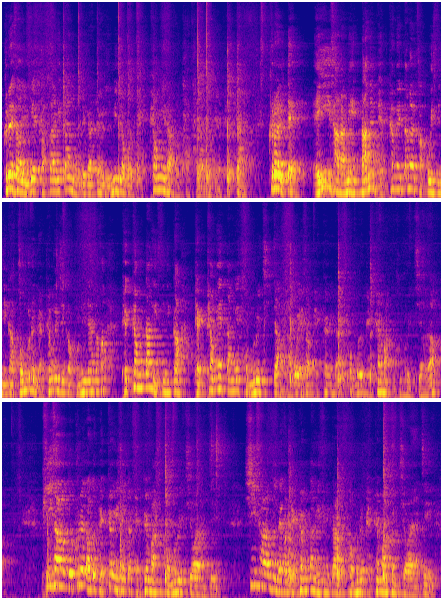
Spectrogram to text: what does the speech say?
그래서 이게 각각의 땅 우리가 좀 임의적으로 100평이라고 다 잡아볼게요. 100평. 그럴 때 A 사람이 나는 100평의 땅을 갖고 있으니까 건물을 몇 평을 짓까 고민하다가 100평 땅이 있으니까 100평의 땅에 건물을 짓자라고 해서 100평의 땅에 건물을 100평만큼 건물을 지어요. B 사람도 그래 나도 100평 있으니까 100평만큼 건물을 지어야지. C 사람도 내가 100평 땅 있으니까 건물을 100평만큼 지어야지.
